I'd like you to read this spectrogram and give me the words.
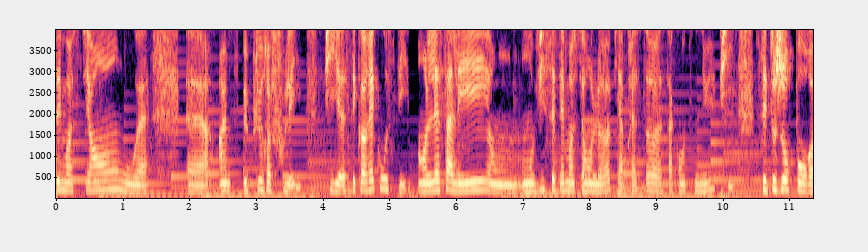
émotions ou un petit peu plus refoulé. Puis c'est correct aussi. On laisse aller, on, vit cette émotion-là, puis après ça, ça continue. Puis c'est toujours pour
